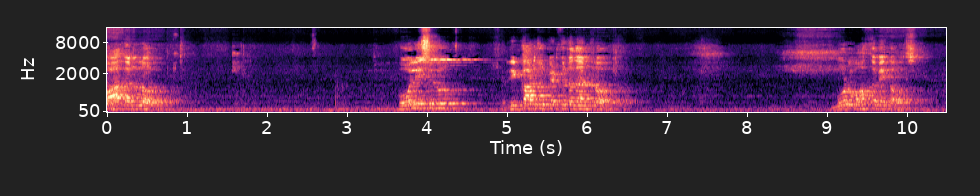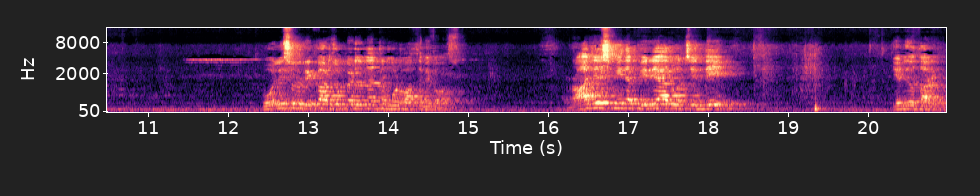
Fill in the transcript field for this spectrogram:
వాదనలో పోలీసులు రికార్డులు పెట్టుకున్న దాంట్లో మూడు వాస్తవమే కావచ్చు పోలీసులు రికార్డు చూపెడుతున్న దాంట్లో మూడు వాస్తవమే కావచ్చు. రాజేష్ మీద ఫిర్యాదు వచ్చింది ఎనిమిదో తారీఖు.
